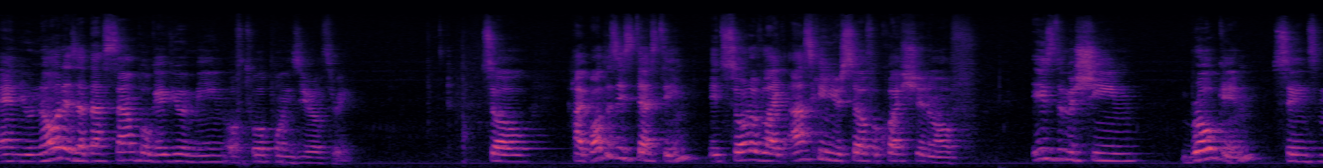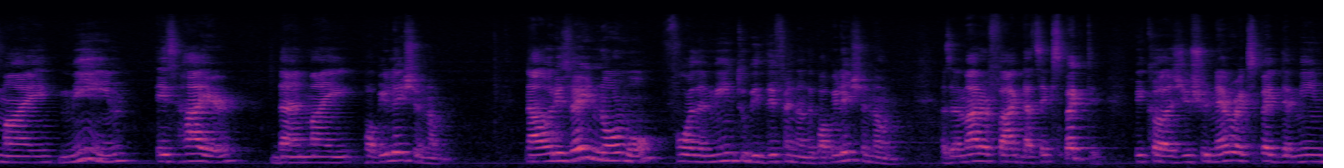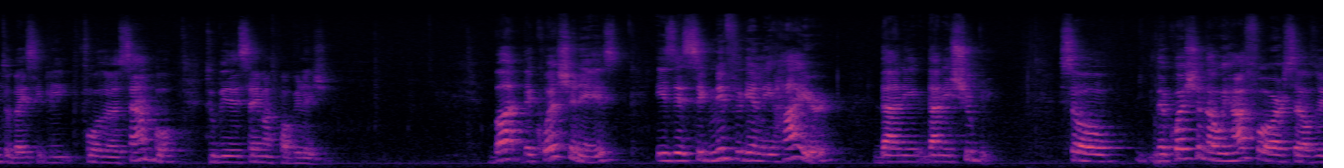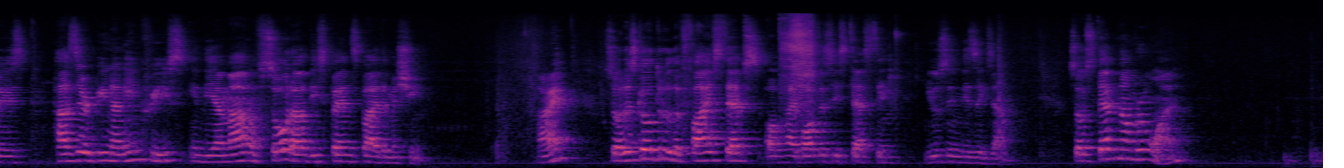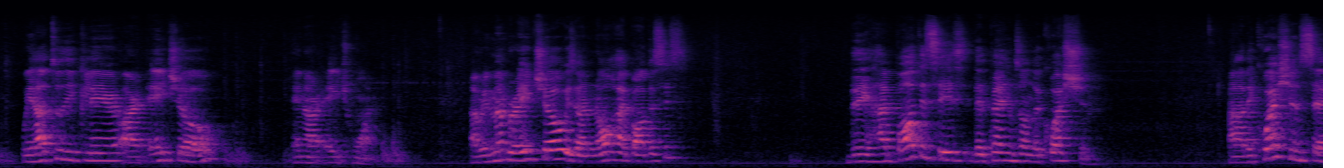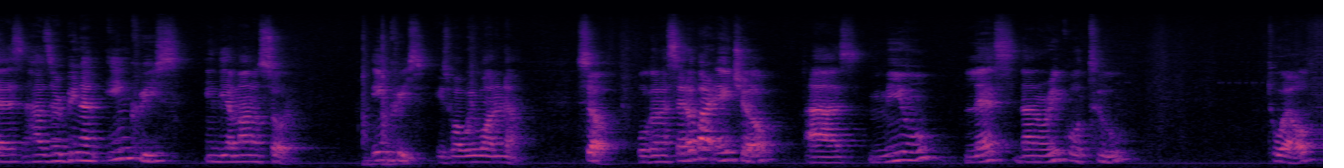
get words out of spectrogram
and you notice that that sample gave you a mean of 12.03. So, hypothesis testing, it's sort of like asking yourself a question of, is the machine broken since my mean is higher than my population number? Now, it is very normal for the mean to be different than the population number. As a matter of fact, that's expected because you should never expect the mean to basically, for the sample, to be the same as population. But the question is, is it significantly higher than it, than it should be? So the question that we have for ourselves is, has there been an increase in the amount of soda dispensed by the machine? All right, so let's go through the five steps of hypothesis testing using this example. So step number one, we have to declare our HO and our H1. Now remember HO is our null hypothesis. The hypothesis depends on the question. Uh, the question says, has there been an increase in the amount of soda? Increase is what we want to know. So we're going to set up our HO as mu less than or equal to 12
